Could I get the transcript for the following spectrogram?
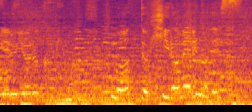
げる喜びももっと広めるのです。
